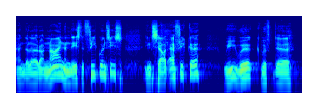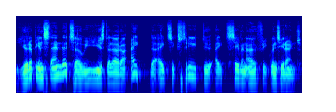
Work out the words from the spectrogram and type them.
and the LoRa 9, and there's the frequencies. In South Africa, we work with the European standard, so we use the LoRa 8, the 863 to 870 frequency range.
